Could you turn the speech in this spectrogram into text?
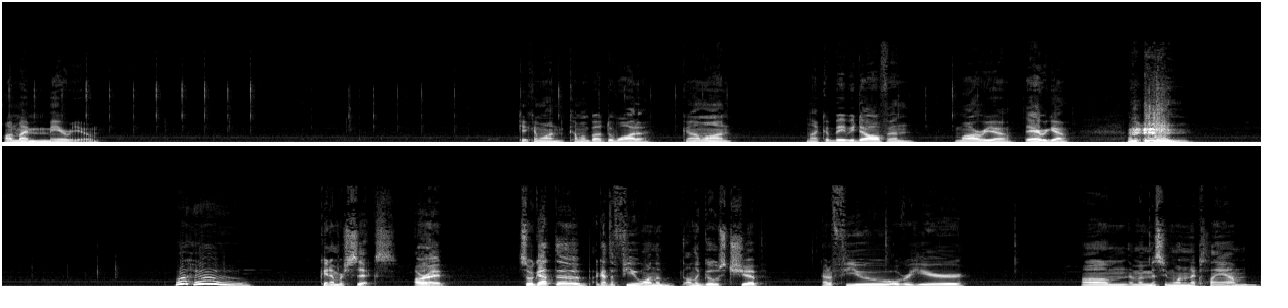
On my Mario. Okay, come on. Come up out the water. Come on. Like a baby dolphin. Mario. There we go. Woohoo! Okay, number six. All right. So I got the I got the few on the on the ghost ship. Got a few over here. Um, am I missing one in a clam?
